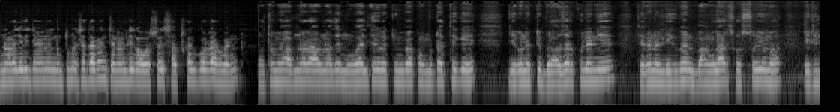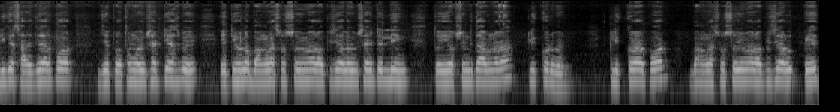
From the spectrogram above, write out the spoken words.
আপনারা যদি চ্যানেলে নতুন এসে থাকেন, চ্যানেলটিকে অবশ্যই সাবস্ক্রাইব করে রাখবেন। প্রথমে আপনারা আপনাদের মোবাইল থেকে কিংবা কম্পিউটার থেকে যে কোনো একটি ব্রাউজার খুলে নিয়ে সেখানে লিখবেন বাংলার শস্য বিমা। এটি লিখে সার্চ দেওয়ার পর যে প্রথম ওয়েবসাইটটি আসবে, এটি হলো বাংলা শস্য বিমার অফিসিয়াল ওয়েবসাইটের লিঙ্ক। তো এই অপশানটিতে আপনারা ক্লিক করবেন। ক্লিক করার পর বাংলা শস্য বিমার অফিসিয়াল পেজ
